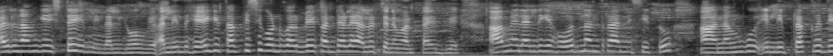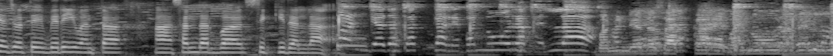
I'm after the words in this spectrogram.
ಆದರೆ ನಮಗೆ ಇಷ್ಟ ಇರಲಿಲ್ಲ ಅಲ್ಲಿಗೆ ಹೋಗಿ ಅಲ್ಲಿಂದ ಹೇಗೆ ತಪ್ಪಿಸಿಕೊಂಡು ಬರಬೇಕಂತೇಳಿ ಆಲೋಚನೆ ಮಾಡ್ತಾ ಇದ್ವಿ. ಆಮೇಲೆ ಅಲ್ಲಿಗೆ ಹೋದ ನಂತರ ಅನ್ನಿಸಿತು ನಮಗೂ ಇಲ್ಲಿ ಪ್ರಕೃತಿಯ ಜೊತೆ ಬೆರೆಯುವಂಥ ಸಂದರ್ಭ ಸಿಕ್ಕಿದಲ್ಲ. ಸಕ್ಕರೆ ಬನ್ನೂರ ಬೆಲ್ಲ. ಸಕ್ಕರೆ ಬನ್ನೂರ ಬೆಲ್ಲ.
